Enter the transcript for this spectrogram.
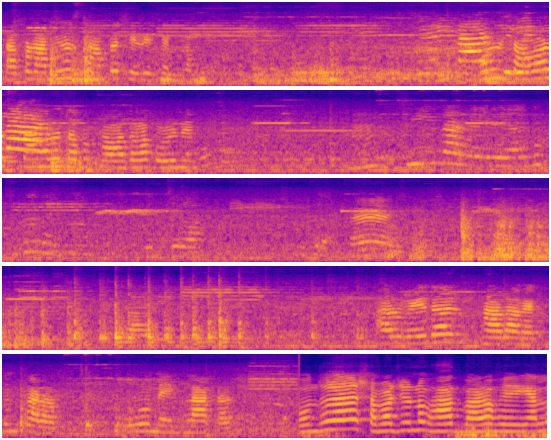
তারপর আমিও স্নানটা সেরে ফেললাম। সবার স্নান হলে তারপর খাওয়া দাওয়া করে নেব। আর ওয়েদার খারাপ, একদম খারাপ। পুরো মেঘলা বন্ধুরা, সবার জন্য ভাত বাড়া হয়ে গেল।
